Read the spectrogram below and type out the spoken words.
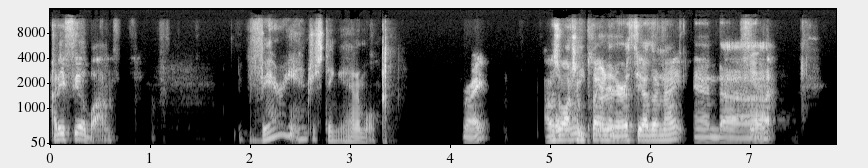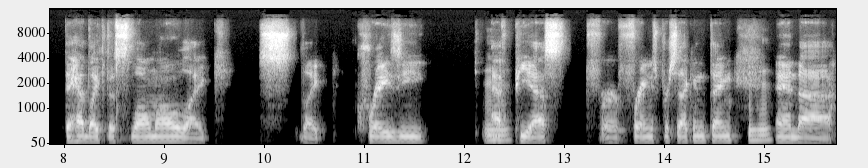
How do you feel about them? Very interesting animal. Right. I was watching Planet Hummingbird. Earth the other night, and uh, Yeah. they had like the slow mo, like like crazy Mhm. FPS for frames per second thing, Mhm. and uh,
